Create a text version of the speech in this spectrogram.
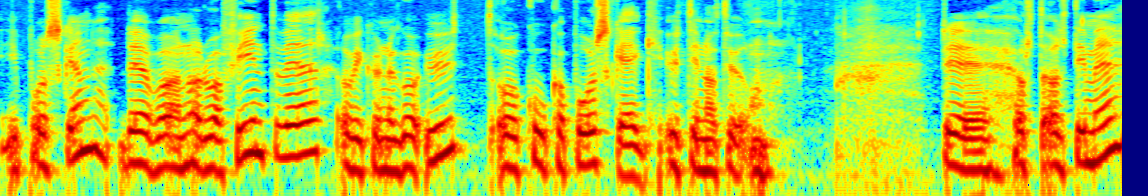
i påsken, det var når det var fint vær, og vi kunne gå ut og koke påskeegg ute i naturen. Det hørte alltid med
